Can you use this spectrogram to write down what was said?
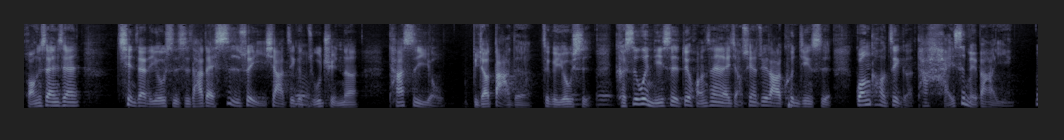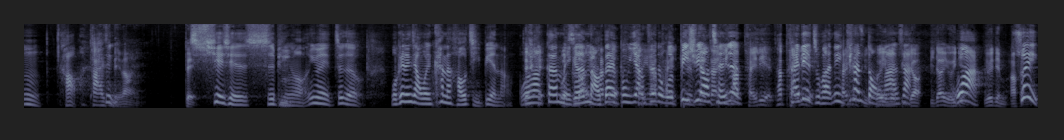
黄珊珊现在的优势是他在四十岁以下这个族群呢，他是有。比较大的这个优势，可是问题是对黄珊珊来讲，现在最大的困境是，光靠这个他还是没办法赢。嗯，好，他还是没办法赢。对，谢谢诗平哦，因为这个我跟你讲，我也看了好几遍了。我跟每个人脑袋不一样，真的，我必须要承认。排列，他排列组合，你看懂吗？是吧？比较有哇，有点麻烦。所以，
